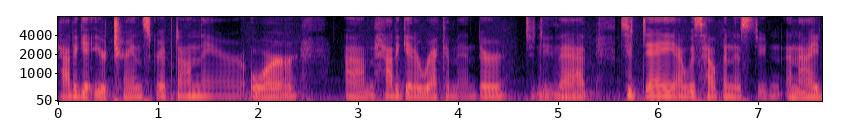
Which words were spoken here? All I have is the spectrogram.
how to get your transcript on there or um, how to get a recommender to do Mhm. that. Today, I was helping a student, and I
